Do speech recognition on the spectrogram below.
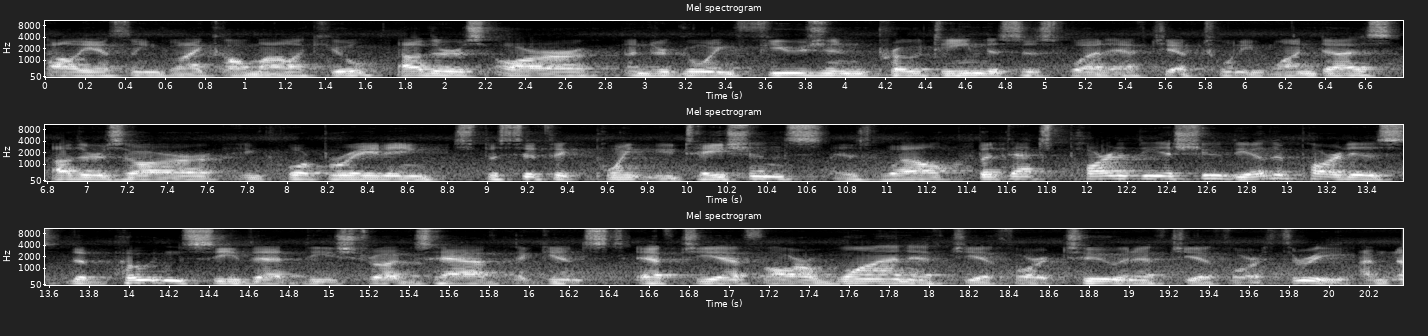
polyethylene glycol molecule. Others are undergoing fusion protein. This is what FGF21 does. Others are incorporating specific point mutations as well. But that's part of the issue. The other part is the potency that these drugs have against FGFR1, FGFR2, and FGFR3. I'm not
